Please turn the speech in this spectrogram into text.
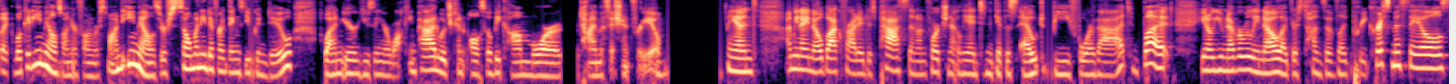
like look at emails on your phone, respond to emails. There's so many different things you can do when you're using your walking pad, which can also become more time efficient for you. And I mean, I know Black Friday just passed, and unfortunately, I didn't get this out before that. But you know, you never really know. Like, there's tons of like pre Christmas sales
